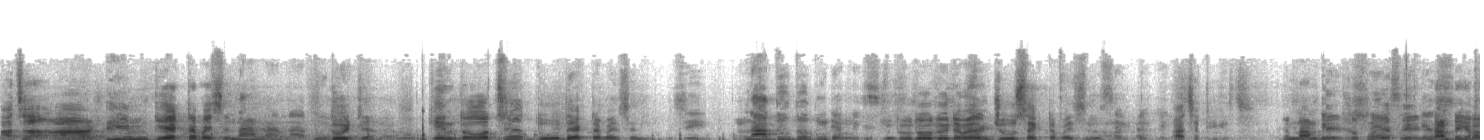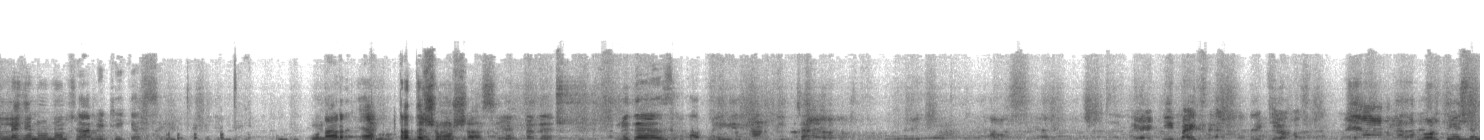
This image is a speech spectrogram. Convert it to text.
আচ্ছা ডিম কি একটা পাইছেন? না না না দুইটা। কিন্তু হচ্ছে দুধ একটা পাইছেন না দুধও দুইটা পাইছি দুধও দুইটা পাইছেন জুস একটা পাইছেন আচ্ছা ঠিক আছে নাম ঠিক সব ঠিক আছে। নাম ঠিকানা লেখেন ওনার সবই ঠিক আছে ওনার একটাতে সমস্যা আছে? চাচি? ভাইয়া। আপনারা ভর্তি হয়েছেন?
